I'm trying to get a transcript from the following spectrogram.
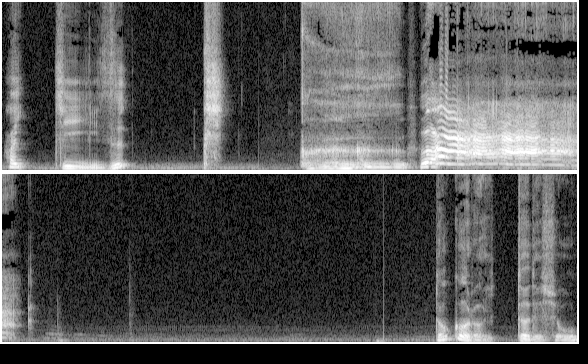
はいチーズ。クシッ。グーうわだから言ったでしょ？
